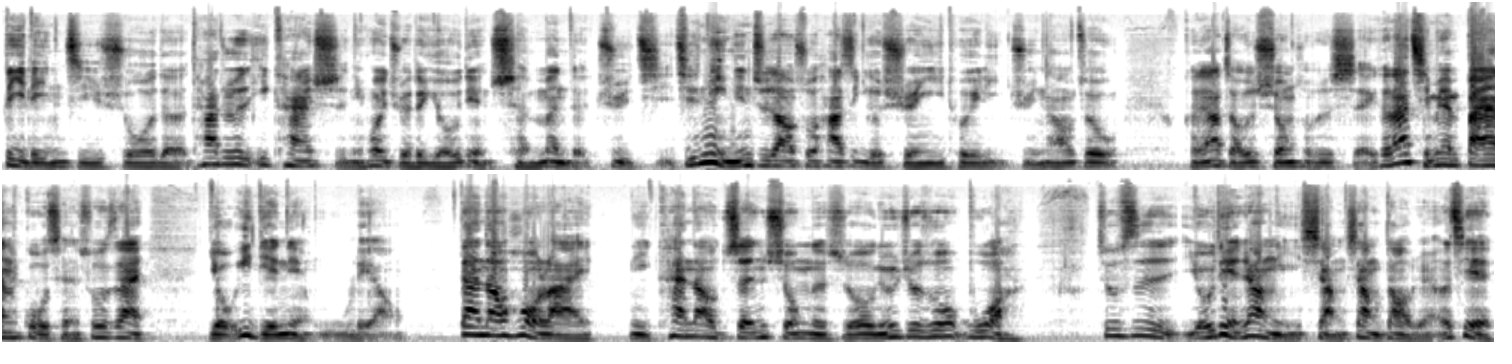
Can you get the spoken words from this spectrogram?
第零集说的，它就是一开始你会觉得有点沉闷的剧集，其实你已经知道说它是一个悬疑推理剧，然后就。可能要找出凶手是谁，可是他前面办案过程说实在有一点点无聊，但到后来你看到真凶的时候，你会觉得说哇，就是有点让你想象到人。而且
